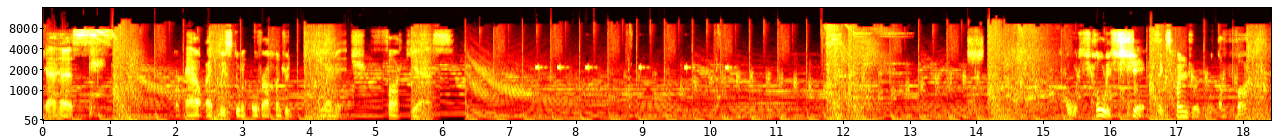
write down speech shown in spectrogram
Yes. We're now at least doing over a 100 damage. Fuck yes. Holy shit, 600, what the fuck?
